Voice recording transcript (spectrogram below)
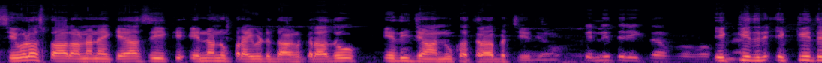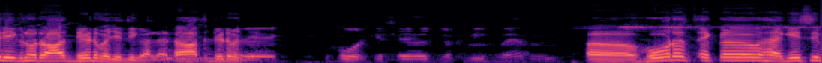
ਸਿਵਲ ਹਸਪਤਾਲ ਉਹਨਾਂ ਨੇ ਕਿਹਾ ਸੀ ਕਿ ਇਹਨਾਂ ਨੂੰ ਪ੍ਰਾਈਵੇਟ ਦਾਖਲ ਕਰਾ ਦਿਓ ਇਹਦੀ ਜਾਨ ਨੂੰ ਖਤਰਾ ਬੱਚੇ ਦੇ ਨੂੰ ਕਿੰਨੀ ਤਰੀਕ ਦਾ 21 ਤਰੀ- 21 ਤਰੀਕ ਨੂੰ ਰਾਤ 1:30 ਵਜੇ ਦੀ ਗੱਲ ਹੈ ਰਾਤ 1:30 ਵਜੇ। ਹੋਰ ਕਿਸੇ ਜ਼ਖਮੀ ਹੋਇਆ ਕੋਈ? ਹੋਰ ਇੱਕ ਹੈਗੀ ਸੀ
